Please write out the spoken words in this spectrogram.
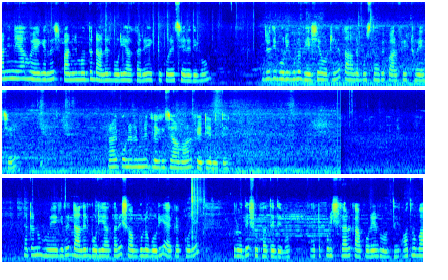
পানি নেওয়া হয়ে গেলে পানির মধ্যে ডালের বড়ি আকারে একটু করে ছেড়ে দিব। যদি বড়িগুলো ভেসে ওঠে, তাহলে বুঝতে হবে পারফেক্ট হয়েছে। প্রায় পনেরো মিনিট লেগেছে আমার ফেটিয়ে নিতে। ফেটানো হয়ে গেলে ডালের বড়ি আকারে সবগুলো বড়ি এক এক করে রোদে শুকাতে দেব। একটা পরিষ্কার কাপড়ের মধ্যে, অথবা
